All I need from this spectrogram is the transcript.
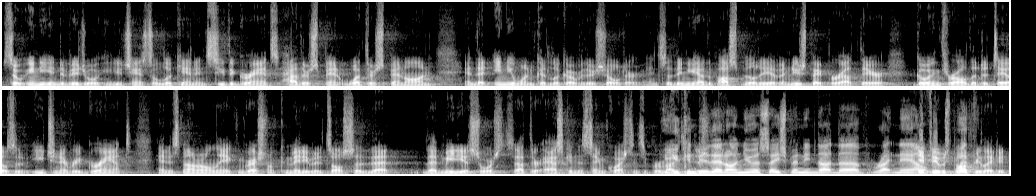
So any individual can get a chance to look in and see the grants, how they're spent, what they're spent on, and that anyone could look over their shoulder. And so then you have the possibility of a newspaper out there going through all the details of each and every grant. And it's not only a congressional committee, but it's also that, that media source that's out there asking the same questions. It provides you can do that on usaspending.gov right now. If it was populated.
